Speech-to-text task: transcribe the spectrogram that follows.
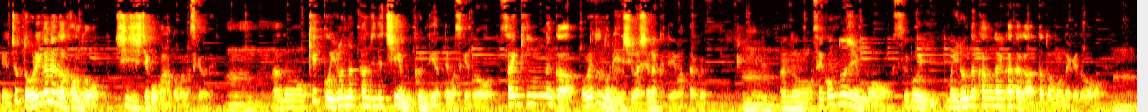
ねちょっと俺がなんか今度指示していこうかなと思いますけどね。うん。あの結構いろんな感じでチーム組んでやってますけど最近なんか俺との練習はしてなくて全くうん。あのセコンド陣もすごい、まあ、いろんな考え方があったと思うんだけどうん。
